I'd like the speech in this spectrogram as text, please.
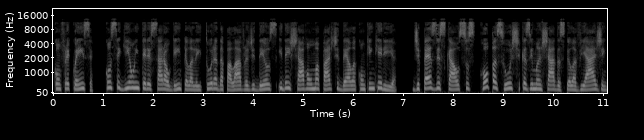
Com frequência, conseguiam interessar alguém pela leitura da palavra de Deus e deixavam uma parte dela com quem queria. De pés descalços, roupas rústicas e manchadas pela viagem,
